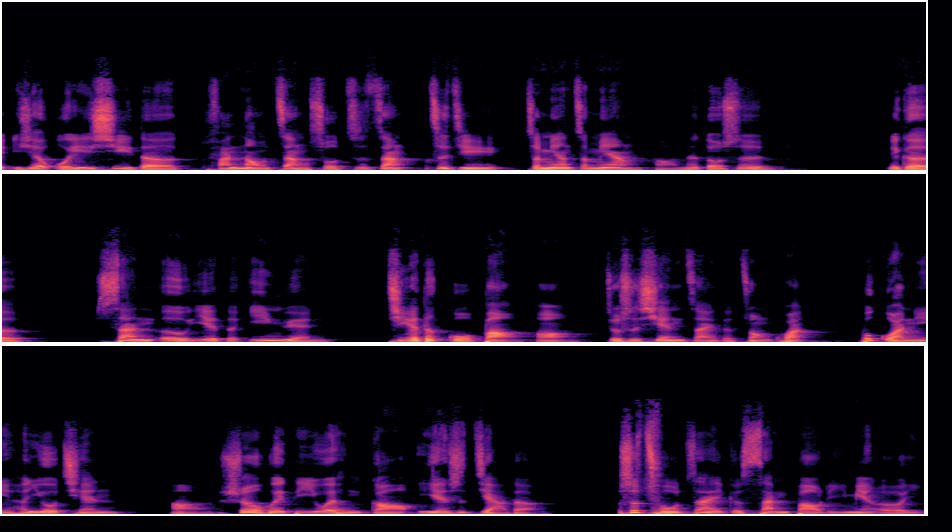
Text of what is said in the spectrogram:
一些维系的烦恼障、所知障，自己怎么样怎么样啊，那都是那个。善恶业的因缘结的果报啊，就是现在的状况。不管你很有钱啊，社会地位很高，也是假的，是处在一个善报里面而已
